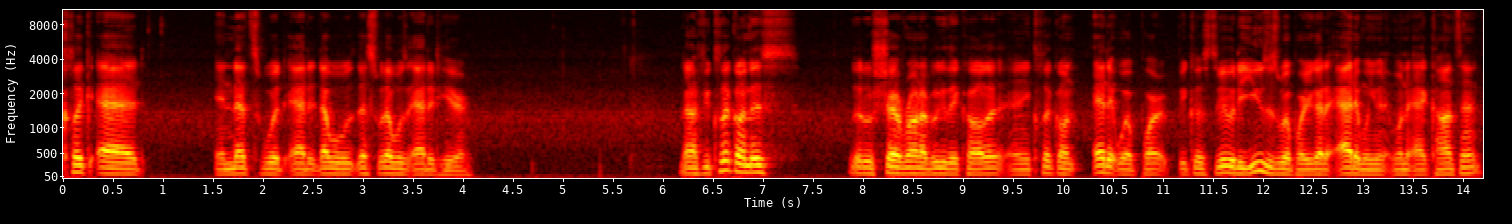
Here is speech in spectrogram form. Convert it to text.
click add, and that's what added that was that's what that was added here. Now if you click on this little chevron, I believe they call it, and you click on edit web part, because to be able to use this web part, you got to add it when you want to add content.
